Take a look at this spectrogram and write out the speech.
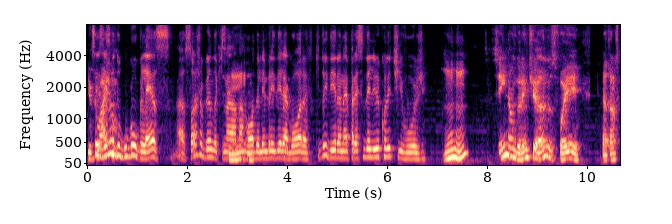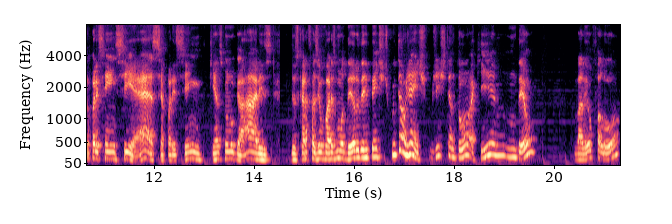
E o que Vocês eu acho lembram do Google Glass? Ah, só jogando aqui na, na roda, eu lembrei dele agora. Que doideira, né? Parece um delírio coletivo hoje. Uhum. Sim, não, durante anos foi. Datas que aparecia em CS, aparecia em 500 mil lugares, e os caras faziam vários modelos, e de repente, tipo, então, gente, a gente tentou aqui, não deu, valeu, falou.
